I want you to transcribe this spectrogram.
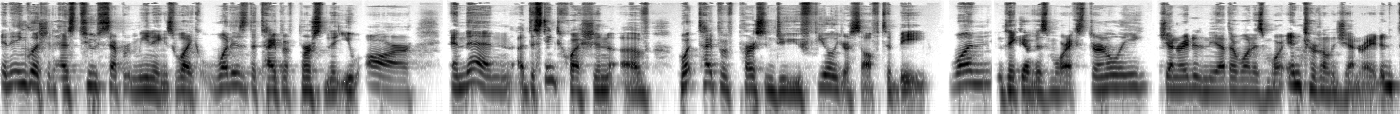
in English it has two separate meanings. Like what is the type of person that you are, and then a distinct question of what type of person do you feel yourself to be. One think of as more externally generated, and the other one is more internally generated.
